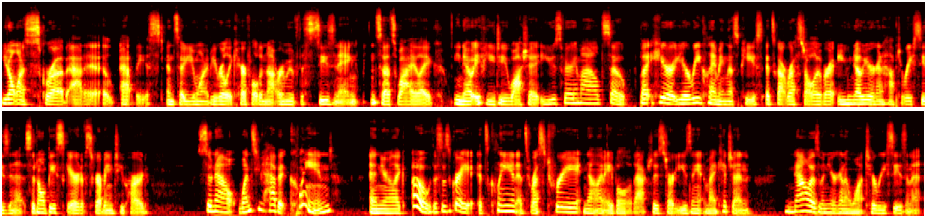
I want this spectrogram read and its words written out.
you don't want to scrub at it at least. And so you want to be really careful to not remove the seasoning. And so that's why, like, you know, if you do wash it, use very mild soap. But here, you're reclaiming this piece. It's got rust all over it. You know you're going to have to reseason it. So don't be scared of scrubbing too hard. So now, once you have it cleaned, and you're like, oh, this is great. It's clean, it's rust free. Now I'm able to actually start using it in my kitchen. Now is when you're going to want to reseason it.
